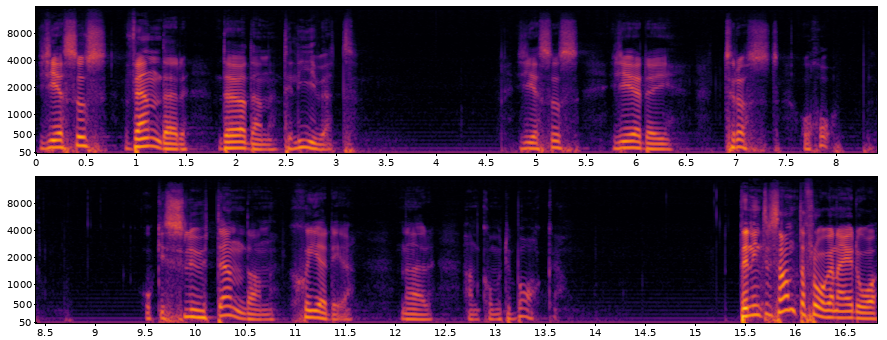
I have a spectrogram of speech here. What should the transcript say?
Jesus vänder döden till livet. Jesus ger dig tröst och hopp. Och i slutändan sker det när han kommer tillbaka. Den intressanta frågan är då,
